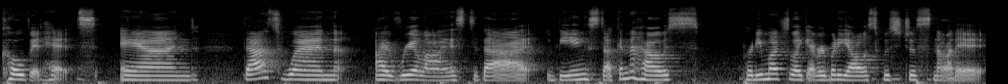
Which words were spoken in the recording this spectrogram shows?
COVID hits. And that's when I realized that being stuck in the house, pretty much like everybody else, was just not it.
